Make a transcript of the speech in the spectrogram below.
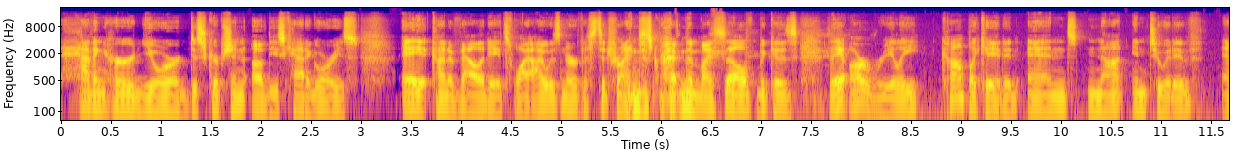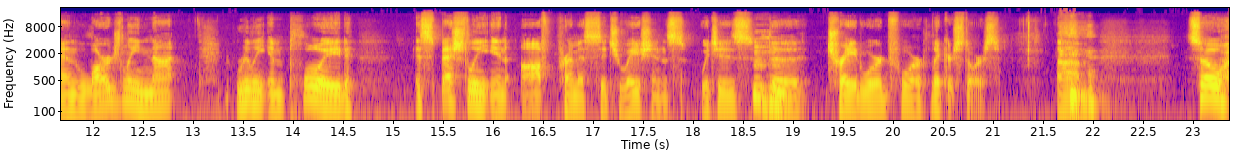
having heard your description of these categories, a it kind of validates why I was nervous to try and describe them myself because they are really complicated and not intuitive, and largely not really employed especially in off premise situations, which is mm-hmm. the trade word for liquor stores. Um, so,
